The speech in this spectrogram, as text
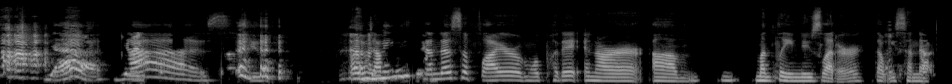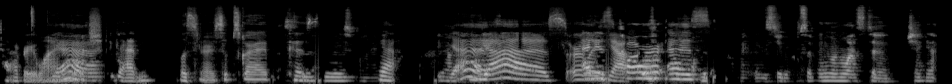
yeah. yes. Um, definitely Amazing. send us a flyer and we'll put it in our um, monthly newsletter that we send out to everyone. Yeah. Which again, listeners subscribe because yeah Yeah. Yes. yes, or And like as yeah, far as my instagram so if anyone wants to check it out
